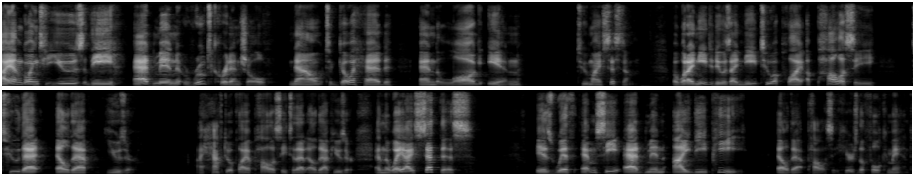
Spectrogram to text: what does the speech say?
I am going to use the admin root credential now to go ahead and log in to my system. But what I need to do is I need to apply a policy to that LDAP user. I have to apply a policy to that LDAP user. And the way I set this is with mcadmin idp LDAP policy. Here's the full command.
